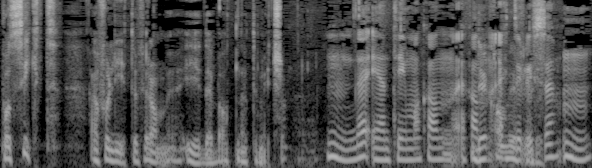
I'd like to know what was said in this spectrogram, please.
på sikt er for lite framme i debatten, etter mitt skjønn. Mm, det er én ting man kan, kan, kan etterlyse. Mm.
